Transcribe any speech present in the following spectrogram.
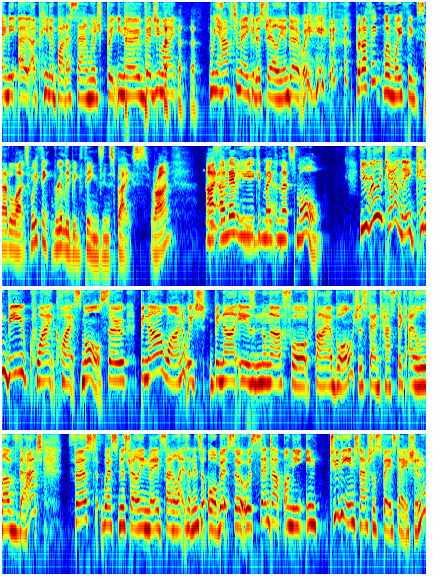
any a, a peanut butter sandwich, but you know, Vegemite, we have to make it Australian, don't we? but I think when we think satellites, we think really big things in space, right? Exactly. I, I, never knew you could make yeah. them that small. You really can. They can be quite, quite small. So Binar 1, which Binar is Noongar for fireball, which is fantastic. I love that. First Western Australian made satellite sent into orbit. So it was sent up on the in, to the International Space Station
